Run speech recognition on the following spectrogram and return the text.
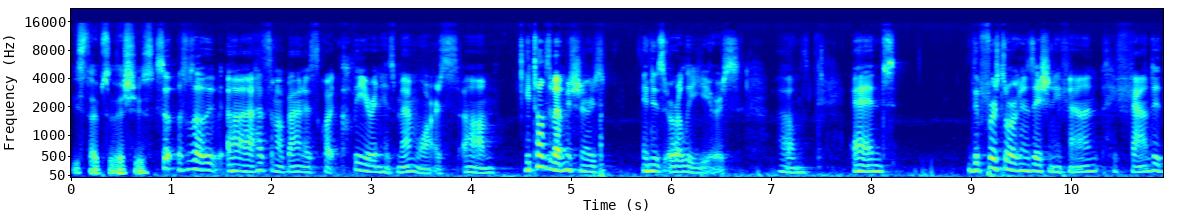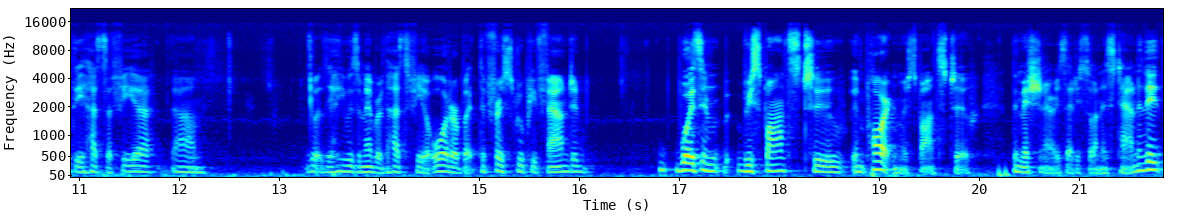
these types of issues? So, so uh, Hassan is quite clear in his memoirs. Um, he talks about missionaries in his early years, um, and the first organization he found he founded the Hasafiya. Um, he was a member of the Hasafiya order, but the first group he founded was in response to, in part, in response to the missionaries that he saw in his town. And the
